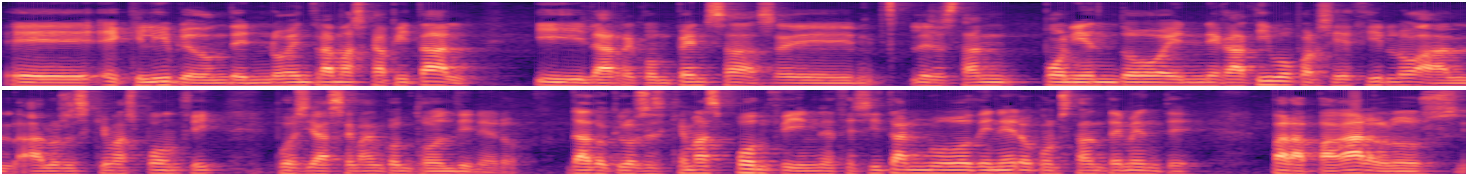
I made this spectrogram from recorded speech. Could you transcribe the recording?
eh, equilibrio donde no entra más capital y las recompensas eh, les están poniendo en negativo, por así decirlo, a, a, los esquemas Ponzi, pues ya se van con todo el dinero. Dado que los esquemas Ponzi necesitan nuevo dinero constantemente para pagar a los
